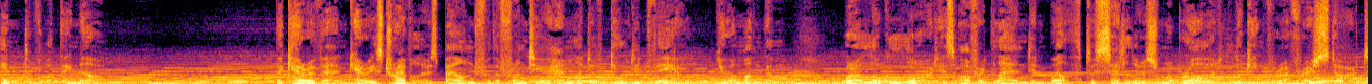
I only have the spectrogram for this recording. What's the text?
hint of what they know. The caravan carries travelers bound for the frontier hamlet of Gilded Vale, you among them, where a local lord has offered land and wealth to settlers from abroad looking for a fresh start.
